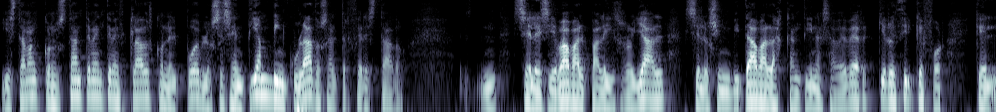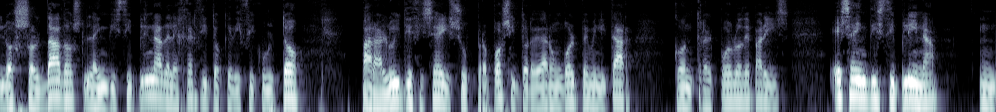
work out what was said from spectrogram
y estaban constantemente mezclados con el pueblo, se sentían vinculados al tercer estado se les llevaba al Palais Royal, se los invitaba a las cantinas a beber. Quiero decir que, que los soldados, la indisciplina del ejército que dificultó para Luis XVI sus propósitos de dar un golpe militar contra el pueblo de París, esa indisciplina mm,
